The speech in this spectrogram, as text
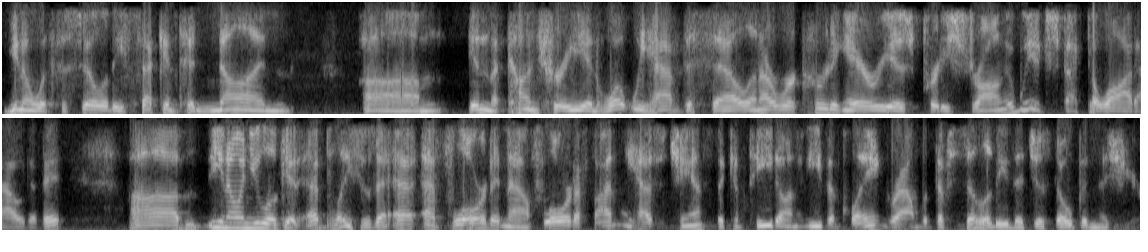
you know, with facilities second to none." um, in the country and what we have to sell, and our recruiting area is pretty strong, and we expect a lot out of it. Um, you know, and you look at, at places at, at Florida now. Florida finally has a chance to compete on an even playing ground with the facility that just opened this year.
